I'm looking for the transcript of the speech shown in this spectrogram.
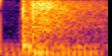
Bye.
